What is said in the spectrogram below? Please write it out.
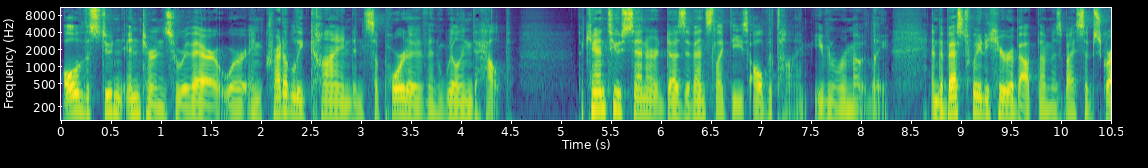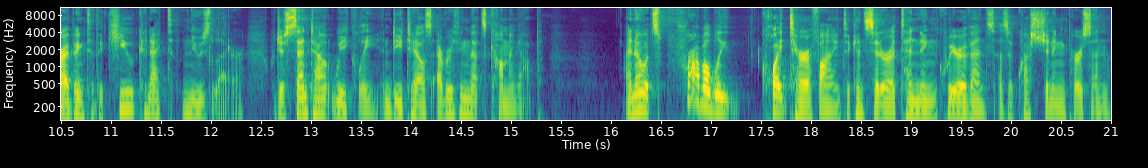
All of the student interns who were there were incredibly kind and supportive and willing to help. The Cantu Center does events like these all the time, even remotely, and the best way to hear about them is by subscribing to the Q Connect newsletter, which is sent out weekly and details everything that's coming up. I know it's probably quite terrifying to consider attending queer events as a questioning person,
